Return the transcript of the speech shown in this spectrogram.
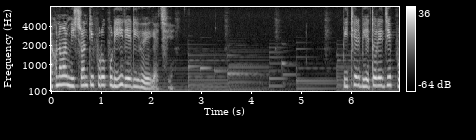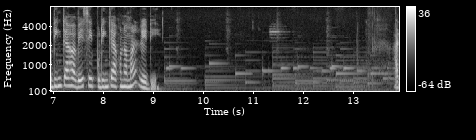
এখন আমার মিশ্রণটি পুরোপুরি রেডি হয়ে গেছে। পিঠের ভেতরে যে পুডিংটা হবে, সেই পুডিংটা এখন আমার রেডি আর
